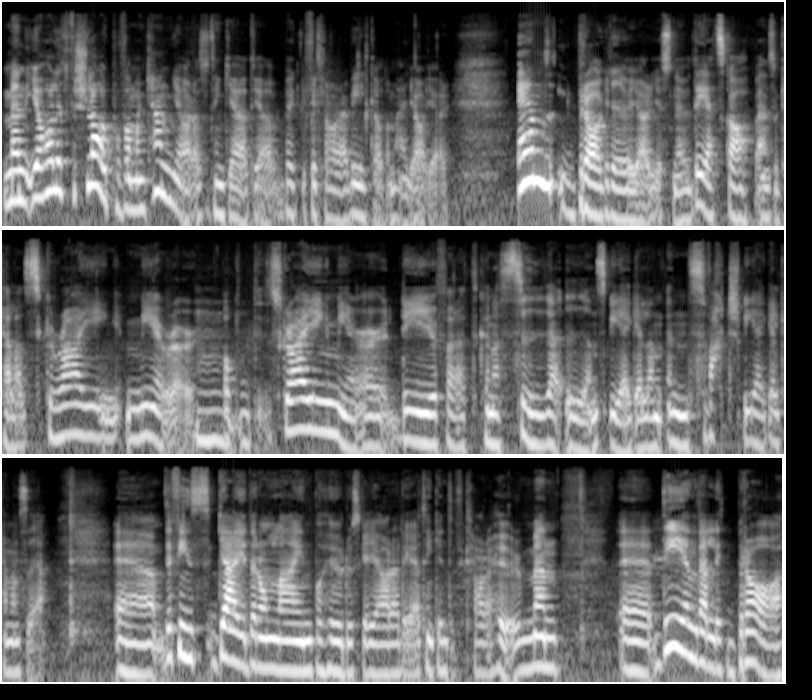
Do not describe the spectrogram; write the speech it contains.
Men jag har lite förslag på vad man kan göra så tänker jag att jag förklarar vilka av de här jag gör. En bra grej att göra just nu det är att skapa en så kallad scrying mirror. Mm. Och scrying mirror det är ju för att kunna sia i en spegel, en, en svart spegel kan man säga. Eh, det finns guider online på hur du ska göra det, jag tänker inte förklara hur. Men eh, det, är en väldigt bra,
